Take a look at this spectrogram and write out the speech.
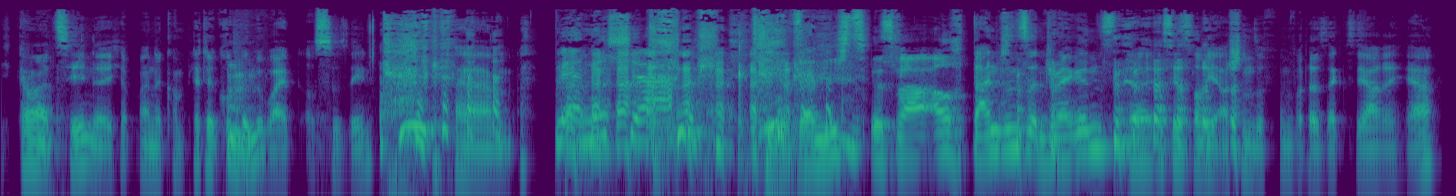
Ich kann mal erzählen, ich habe meine komplette Gruppe mhm. gewiped auszusehen. ähm, Wer nicht, ja. Wer nicht. Das war auch Dungeons and Dragons, äh, ist jetzt glaube ich auch schon so fünf oder sechs Jahre her.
